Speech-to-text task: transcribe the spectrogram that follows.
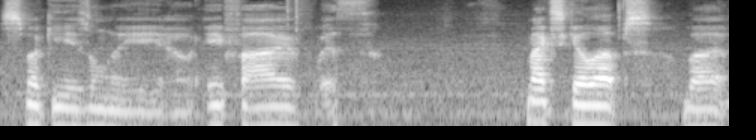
Smoky is only you know A5 with max skill ups, but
